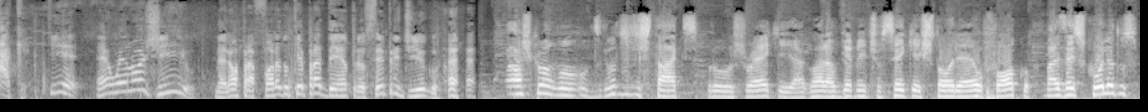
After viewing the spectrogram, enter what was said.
Crack! Que é um elogio. Melhor pra fora do que pra dentro, eu sempre digo. Eu acho que um, um dos grandes destaques pro Shrek, e agora obviamente eu sei que a história é o foco, mas a escolha dos,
